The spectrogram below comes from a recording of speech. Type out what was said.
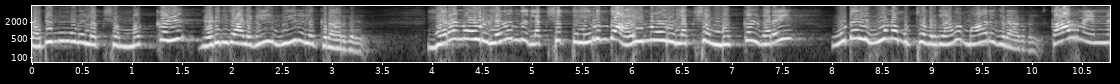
பதிமூணு லட்சம் மக்கள் நெடுஞ்சாலைகளில் உயிரிழக்கிறார்கள். இருநூறுலிருந்து லட்சத்திலிருந்து ஐநூறு லட்சம் மக்கள் வரை உடல் ஊனமுற்றவர்களாக மாறுகிறார்கள். காரணம் என்ன?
